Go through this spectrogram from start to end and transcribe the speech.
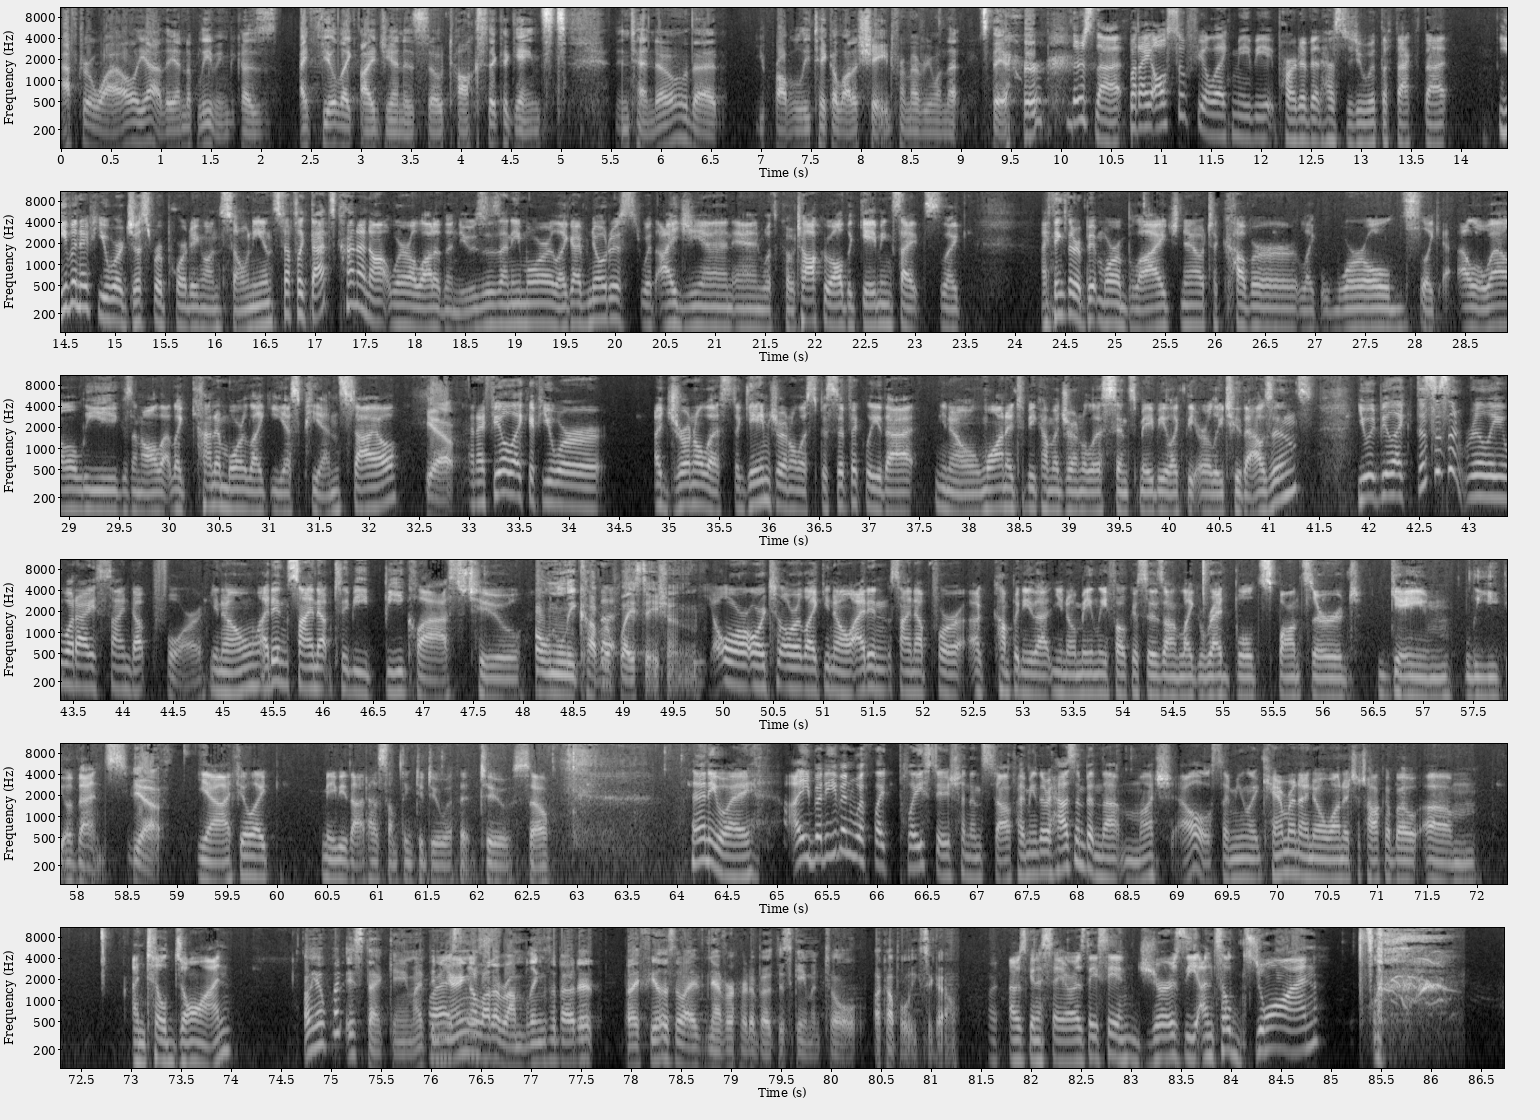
after a while, yeah, they end up leaving because I feel like IGN is so toxic against Nintendo that you probably take a lot of shade from everyone that's there. there's that. But I also feel like maybe part of it has to do with the fact that even if you were just reporting on Sony and stuff, like that's kind of not where a lot of the news is anymore. Like I've noticed with IGN and with Kotaku, all the gaming sites, like I think they're a bit more obliged now to cover like worlds, like LOL leagues and all that, like kind of more like ESPN style. yeah. And I feel like if you were a journalist, a game journalist specifically that, you know, wanted to become a journalist since maybe like the early 2000s, you would be like, this isn't really what I signed up for. You know, I didn't sign up to be B class to, Only cover But- PlayStation. or, or to, or like, you know, I didn't sign up for a company that, you know, mainly focuses on like Red Bull sponsored game league events. Yeah. yeah, I feel like maybe that has something to do with it too. So anyway, I but even with like PlayStation and stuff, I mean there hasn't been that much else. I mean like Cameron I know wanted to talk about um Until Dawn. Oh yeah, what is that game? I've been hearing a lot of rumblings about it, but I feel as though I've never heard about this game until a couple weeks ago. I was gonna say, or as they say in Jersey, Until Dawn.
